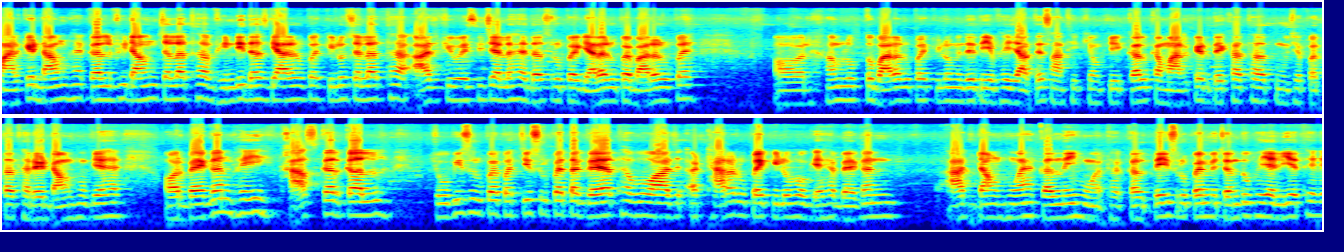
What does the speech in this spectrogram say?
मार्केट डाउन है कल भी डाउन चला था। भिंडी दस ग्यारह रुपये किलो चला था। आज भी वैसी चला है दस रुपये ग्यारह रुपये बारह रुपये और हम लोग तो बारह रुपये किलो में दे दिए भाई जाते साथ ही, क्योंकि कल का मार्केट देखा था तो मुझे पता था रेट डाउन हो गया है। और बैगन भाई, खासकर कल चौबीस रुपये पच्चीस रुपये तक गया था, वो आज अट्ठारह रुपये किलो हो गया है बैगन। आज डाउन हुआ है, कल नहीं हुआ था। कल तेईस रुपये में चंदू भैया लिए थे,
